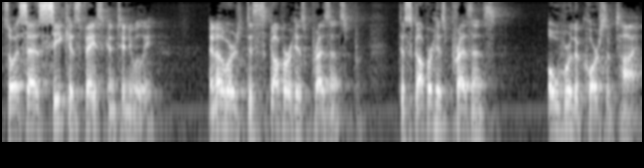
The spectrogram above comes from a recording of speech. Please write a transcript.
So it says, seek his face continually. In other words, discover his presence. Discover his presence over the course of time.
